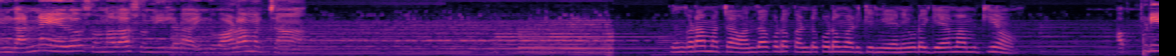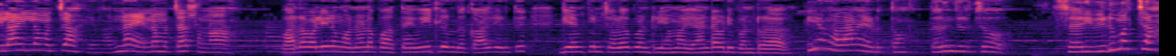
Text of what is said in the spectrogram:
எங்க அண்ணன் ஏதோ சொன்னதா சொன்னிலடா. இங்க வாடா மச்சான். எங்கடா மச்சான்? வந்தா கூட கண்டு கூட மாட்டேங்கிறீங்க என்னையோட கேமா முக்கியம். அப்படிலாம் இல்லை மச்சான். எங்க அண்ணன் என்ன மச்சான் சொன்னான் வர்ற வழியில உங்க அண்ணனை பார்த்தேன். வீட்டில் இருந்த காசு எடுத்து கேமுக்குன்னு செலவு பண்றியாம்மா. ஏன்டா அப்படி பண்ற? இல்லைம்மா தானே எடுத்தோம். தெரிஞ்சிருச்சோ? சரி விடு மச்சான்.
